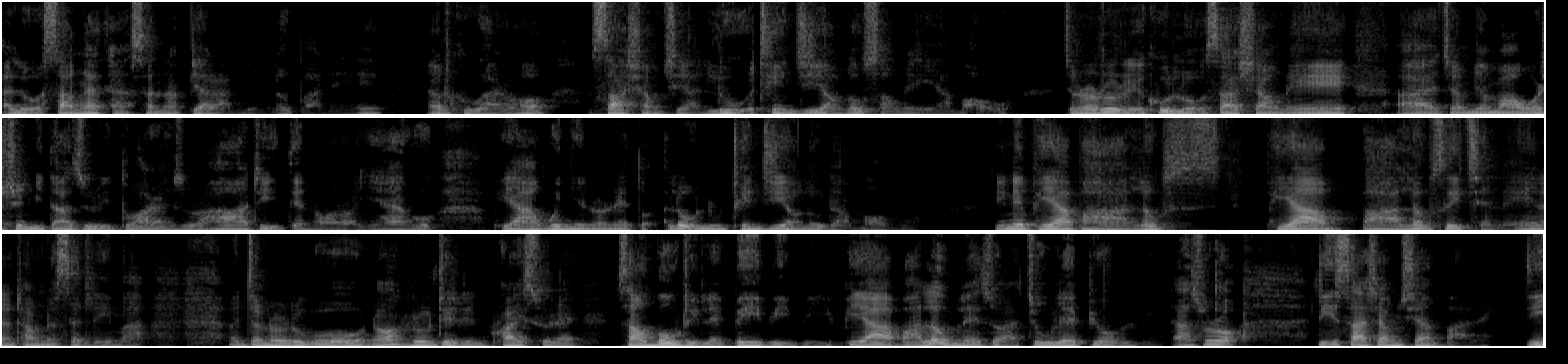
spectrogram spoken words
အဲ့လိုအစာငတ်ခံဆန္ဒပြတာမျိုးမလုပ်ပါနဲ့နောက်တစ်ခုကတော့အစာရှောင်ခြင်းကလူအထင်ကြီးအောင်လှုပ်ဆောင်တဲ့အရာမဟုတ်ဘူးကျွန်တော်တို့တွေအခုလိုအစာရှောင်နေအဲကျွန်တော်မြန်မာ worship မိသားစုတွေတွားတယ်ဆိုတာဟာဒီအသင်းတော်ကတော့အရန်ကိုဘုရားဝိညာဉ်တော်နဲ့တော့အဲ့လိုလူထင်ကြီးအောင်လုပ်တာမဟုတ်ဘူးဒီနေ့ဘုရားဘာလုပ် ဖခင်ဘာလုပ်စေချင်လဲ2024မှာကျွန်တော်တို့ကိုနော် rooted in Christ ဆိုတဲ့ဆောင်းပုဒ်တွေလည်းပေးပြီးပြီဖခင်ကဘာလုပ်မလဲဆိုတာကြိုလဲပြောပြီးပြီဒါဆိုတော့ဒီအစရှောင်းချမ်းပါလေဒီ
